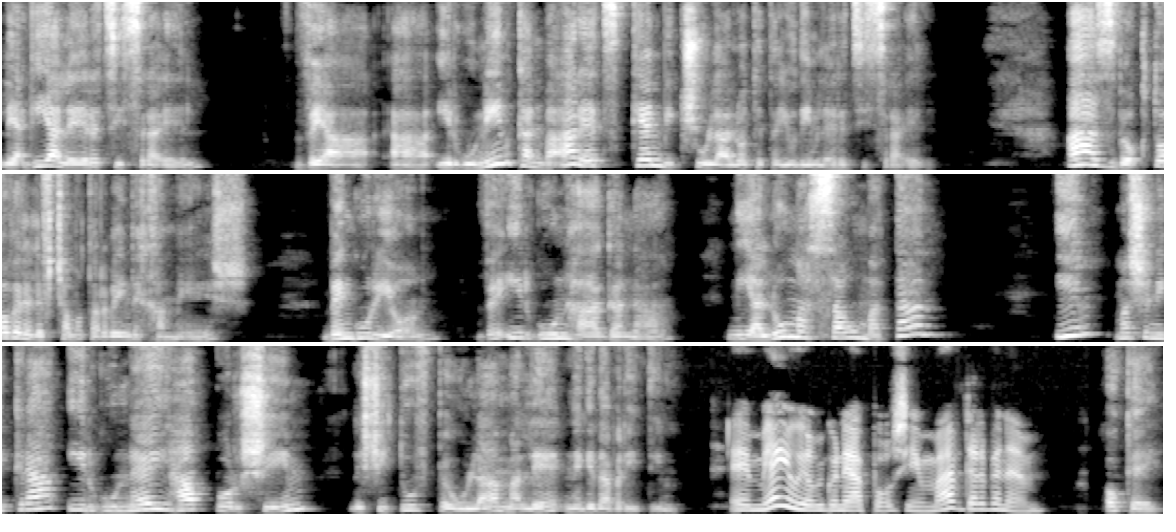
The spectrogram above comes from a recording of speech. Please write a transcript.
להגיע לארץ ישראל, והארגונים כאן בארץ כן ביקשו להעלות את היהודים לארץ ישראל. אז באוקטובר 1945 בן גוריון וארגון ההגנה ניהלו משא ומתן עם מה שנקרא ארגוני הפורשים לשיתוף פעולה מלא נגד הבריטים. אה, מי היו ארגוני הפורשים? מה ההבדל ביניהם? אוקיי,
